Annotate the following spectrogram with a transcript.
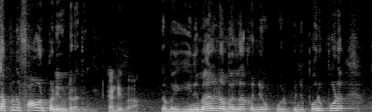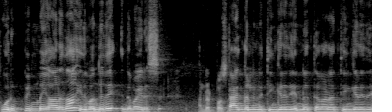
டப்புன்னு ஃபார்வர்ட் பண்ணி விட்றாதீங்க கண்டிப்பா. நம்ம இனிமேல் நம்ம எல்லாம் கொஞ்சம் ஒரு கொஞ்சம் பொறுப்போட பொறுப்பின்மையால தான் இது வந்ததே இந்த வைரஸ் ஹண்ட்ரட் பர்சன்ட் பேங்கல் திங்கிறது என்னத்தை வேணால் திங்கிறது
